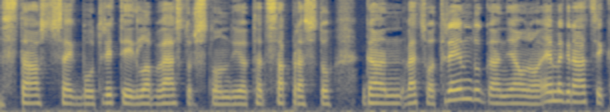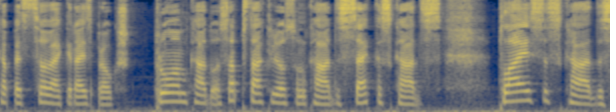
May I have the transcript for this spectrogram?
stāstu seik būtu ritīgi laba vēstures stunda, jo tad saprastu gan veco trimdu, gan jauno emigrāciju, kāpēc cilvēki ir aizbraukuši prom, kādos apstākļos un kādas sekas, kādas plaisas, kādas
